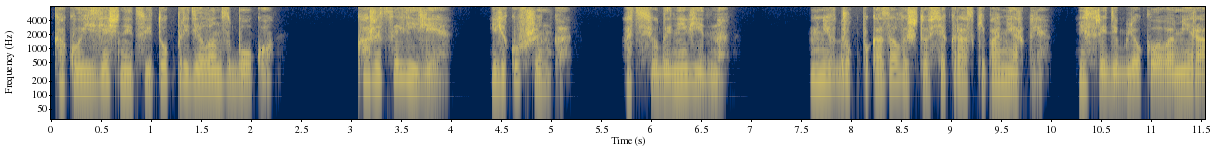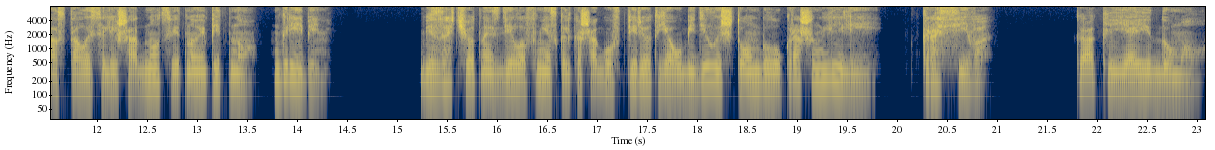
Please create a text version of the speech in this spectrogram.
какой изящный цветок приделан сбоку. Кажется, лилия или кувшинка. Отсюда не видно. Мне вдруг показалось, что все краски померкли, и среди блеклого мира осталось лишь одно цветное пятно — гребень. Безотчетно сделав несколько шагов вперед, я убедилась, что он был украшен лилией. Красиво. Как я и думал.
